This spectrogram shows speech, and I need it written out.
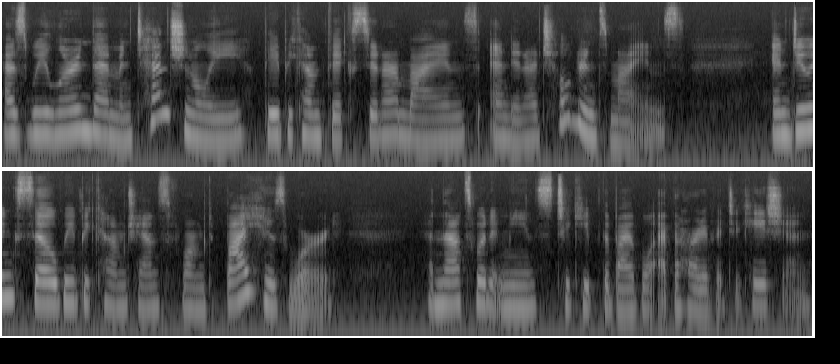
As we learn them intentionally, they become fixed in our minds and in our children's minds. In doing so, we become transformed by His Word. And that's what it means to keep the Bible at the heart of education,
